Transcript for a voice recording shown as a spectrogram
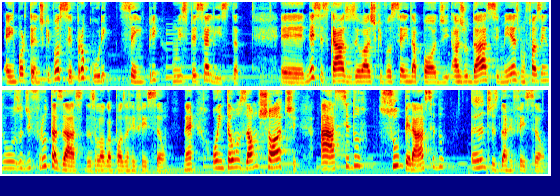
é importante que você procure sempre um especialista. É, nesses casos, eu acho que você ainda pode ajudar a si mesmo fazendo uso de frutas ácidas logo após a refeição, né? Ou então usar um shot ácido, super ácido, antes da refeição.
